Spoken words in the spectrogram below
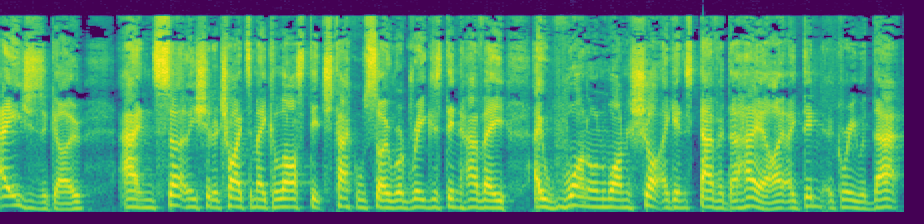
ages ago and certainly should have tried to make a last ditch tackle so Rodriguez didn't have a, a one on one shot against David De Gea. I, I didn't agree with that.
